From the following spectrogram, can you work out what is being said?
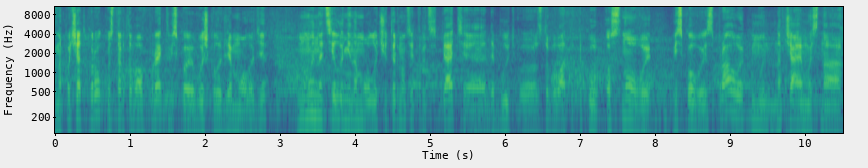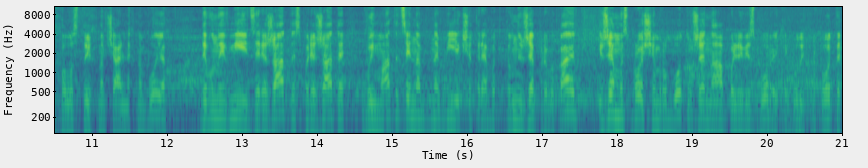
На початку року стартував проект військової вишколи для молоді. Ми націлені на молодь 14-35, е, де будуть е, здобувати таку основи військової справи. Ми навчаємось на холостих навчальних набоях, де вони вміють заряджати, споряджати, виймати цей наб- набій, якщо треба. Тобто вони вже привикають, і вже ми спрощуємо роботу вже на польові збори, які будуть проходити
